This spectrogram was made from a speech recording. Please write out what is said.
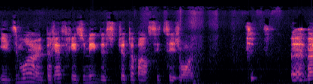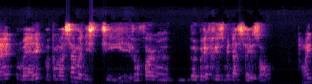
et dis-moi un bref résumé de ce que tu as pensé de ces joueurs-là. Euh, ben, on va commencer à mon Je vais faire un, bref résumé de la saison. Oui.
